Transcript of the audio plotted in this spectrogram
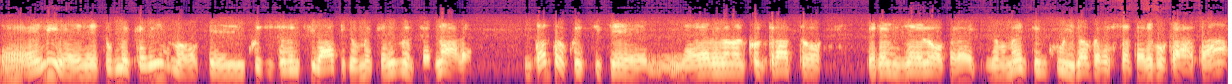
Eh, lì è, è un meccanismo che- in cui si sono infilati che è un meccanismo infernale. Intanto questi che mh, avevano il contratto per realizzare l'opera, nel momento in cui l'opera è stata revocata,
